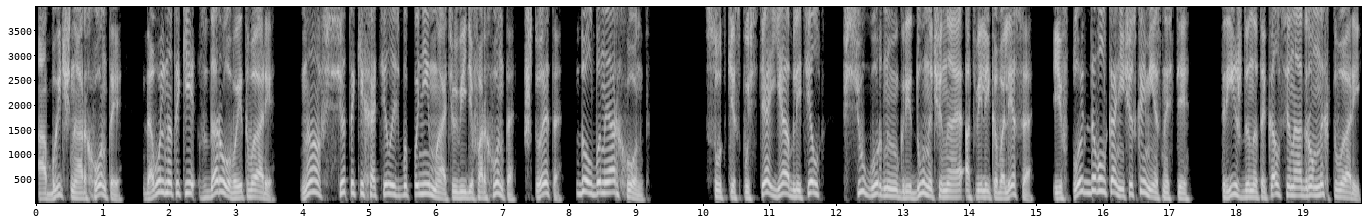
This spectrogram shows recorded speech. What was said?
Обычно архонты довольно-таки здоровые твари, но все-таки хотелось бы понимать, увидев архонта, что это долбанный архонт. Сутки спустя я облетел всю горную гряду, начиная от Великого леса и вплоть до вулканической местности. Трижды натыкался на огромных тварей,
